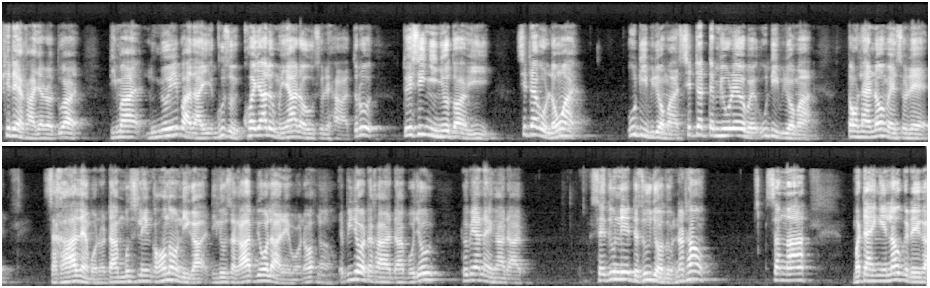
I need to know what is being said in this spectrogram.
ဖြစ်တဲ့အခါကျတော့ तू ကဒီမှာလူမျိုးရေးဘာသာကြီးအခုဆိုခွဲခြားလို့မရတော့ဘူးဆိုတဲ့ဟာသူတို့သွေးစည်းညီညွတ်သွားပြီစစ်တပ်ကိုလုံးဝဥတီပြီးတော့မှစစ်တပ်တစ်မျိုးတည်းကိုပဲဥတီပြီးတော့မှတော်လှန်တော့မယ်ဆိုတဲ့ စကားလန်ပေါ့နော်ဒါမွတ်စလင်ခေါင်းဆောင်တွေကဒီလိုစကားပြောလာတယ်ပေါ့နော်ဟုတ်အဲပြီးတော့တခါဒါဗိုလ်ချုပ်ထွေးမြတ်နိုင်ကဒါဆယ်စုနှစ်တစုကျော်ဆို2015မတိုင်ခင်လောက်ကတည်းက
